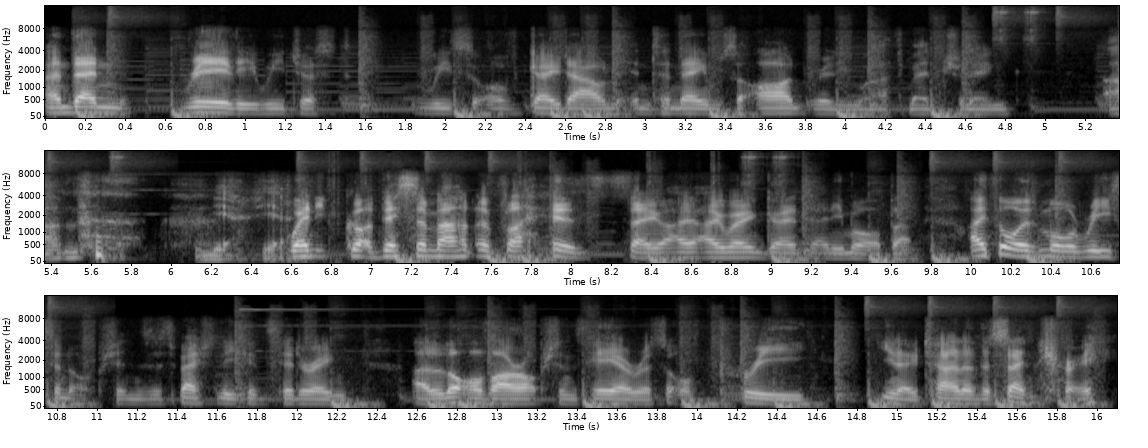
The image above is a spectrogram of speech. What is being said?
And then, really, we just we sort of go down into names that aren't really worth mentioning. Um, yeah, yeah. when you've got this amount of players. So I, I won't go into any more. But I thought it was more recent options, especially considering a lot of our options here are sort of pre, you know, turn of the century.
